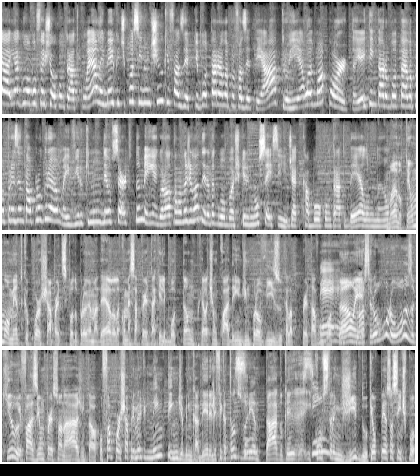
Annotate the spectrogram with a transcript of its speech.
aí a Globo fechou o contrato com ela e meio que, tipo assim, não tinha o que fazer, porque botaram ela pra fazer teatro e ela é uma porta. E aí tentaram botar ela pra apresentar o programa e viram que não deu certo também. Agora ela tá lá na geladeira da Globo. Acho que ele não sei se já acabou o contrato dela ou não. Mano, tem um momento que o Porchat participou do programa dela, ela começa a apertar aquele botão, porque ela tinha um quadrinho de improviso, que ela apertava um É. botão e, Nossa, era horroroso aquilo. e fazia um personagem e tal. O Fábio Porchat, primeiro que ele nem entende a brincadeira, ele fica tão desorientado que, e Sim. constrangido, que eu penso assim, tipo,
